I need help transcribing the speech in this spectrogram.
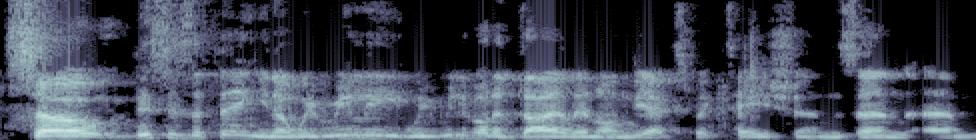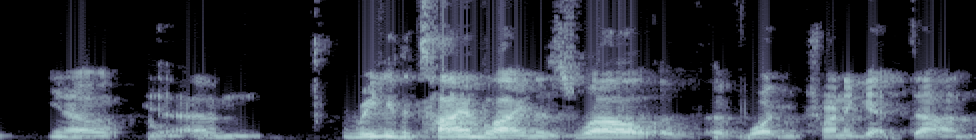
so this is the thing, you know, we really we really got to dial in on the expectations and and you know um, really the timeline as well of, of what you're trying to get done.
